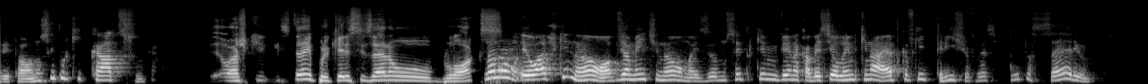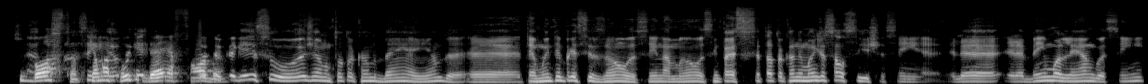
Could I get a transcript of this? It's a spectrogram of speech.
e tal. Não sei por que Katsu. Eu acho que estranho, porque eles fizeram blocos. Não, não, eu acho que não, obviamente não, mas eu não sei porque me veio na cabeça. E eu lembro que na época eu fiquei triste. Eu falei assim, puta, sério? Que bosta, assim, que é uma puta peguei, ideia foda. Eu, eu, peguei isso hoje, eu não tô tocando bem ainda. É, tem muita imprecisão, assim, na mão, assim, parece que você tá tocando em de salsicha, assim. É, ele, é, ele é bem molengo, assim,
